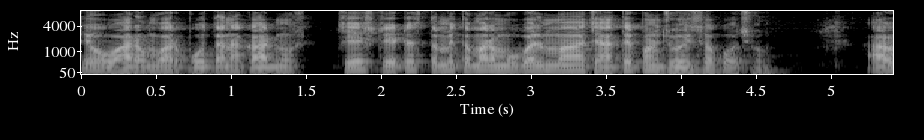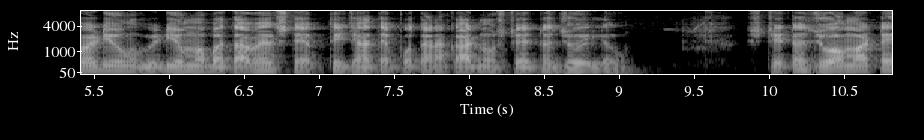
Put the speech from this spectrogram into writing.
તેઓ વારંવાર પોતાના કાર્ડનું જે સ્ટેટસ તમે તમારા મોબાઈલમાં જાતે પણ જોઈ શકો છો. આ વીડિયો, વિડીયોમાં બતાવેલ સ્ટેપથી જાતે પોતાના કાર્ડનું સ્ટેટસ જોઈ લેવું. સ્ટેટસ જોવા માટે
